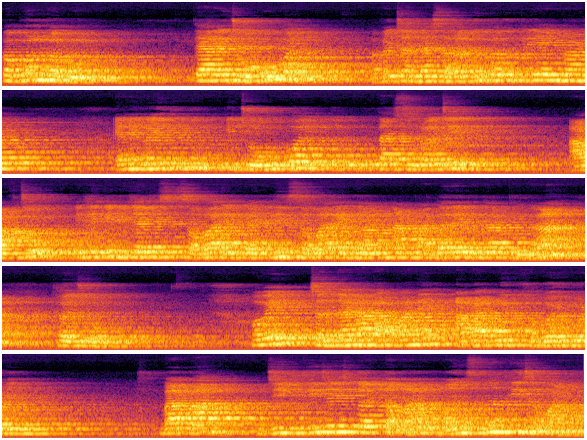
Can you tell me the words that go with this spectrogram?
કબૂલ કબૂલ. ત્યારે જોવું હોય? હવે ચંદા શરત ઉપર ઉતરી આવી બાળકો. એને કહી દીધું કે જોવું હોય તો ઉગતા સૂરજે આવજો. એટલે કે બીજા દિવસે સવારે વહેલી સવારે ગામના પાદરે બધા ભેગા થજો. હવે ચંદાના બાપાને આ વાતની ખબર પડી. બાપા, જીવતી જઈશ તો તમારો વંશ નથી જવાનો.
